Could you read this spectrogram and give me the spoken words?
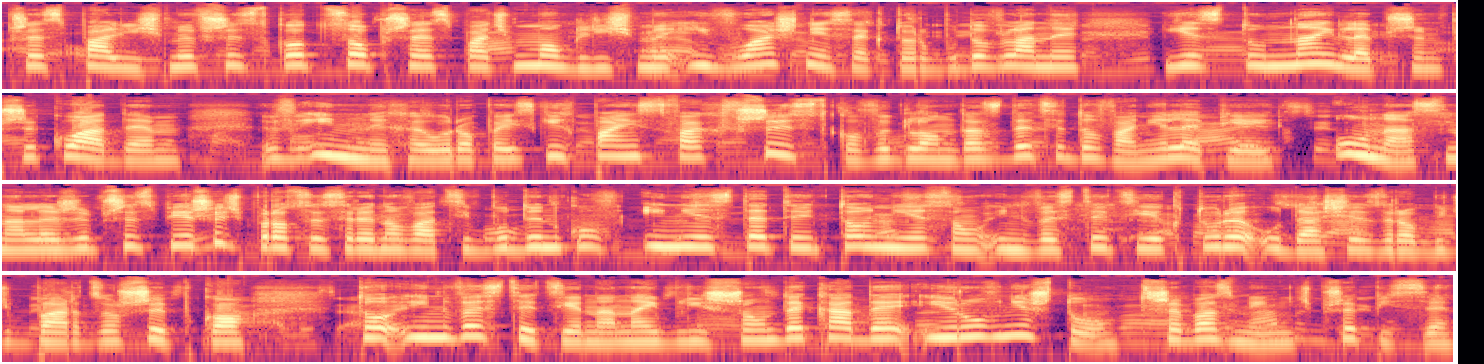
Przespaliśmy wszystko, co przespać mogliśmy i właśnie sektor budowlany jest tu najlepszym przykładem. W innych europejskich państwach wszystko wygląda zdecydowanie lepiej. U nas należy przyspieszyć proces renowacji budynków i niestety to nie są inwestycje, które uda się zrobić bardzo szybko. To inwestycje na najbliższą dekadę i również tu trzeba zmienić przepisy.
